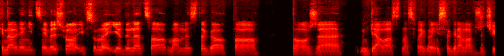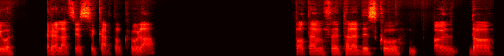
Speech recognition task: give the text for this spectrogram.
Finalnie nic nie wyszło i w sumie jedyne co mamy z tego to to, że Białas na swojego Instagrama wrzucił relację z kartą króla. Potem w teledysku do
